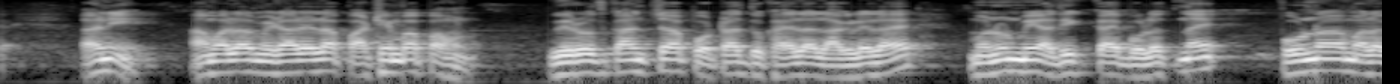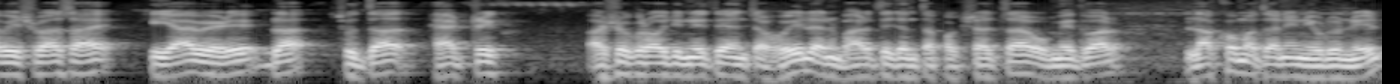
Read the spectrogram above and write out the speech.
आणि आम्हाला मिळालेला पाठिंबा पाहून विरोधकांच्या पोटात दुखायला लागलेला आहे. म्हणून मी अधिक काय बोलत नाही. पूर्ण मला विश्वास आहे की या वेळेला सुद्धा हॅट्रिक अशोकरावजी नेते यांचा होईल आणि भारतीय जनता पक्षाचा उमेदवार लाखो मताने निवडून येईल.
